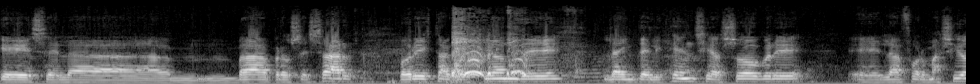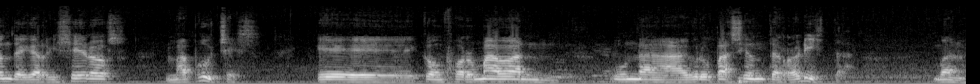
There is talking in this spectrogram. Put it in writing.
que se la mm, va a procesar por esta cuestión de la inteligencia sobre eh, la formación de guerrilleros mapuches que conformaban una agrupación terrorista. Bueno,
